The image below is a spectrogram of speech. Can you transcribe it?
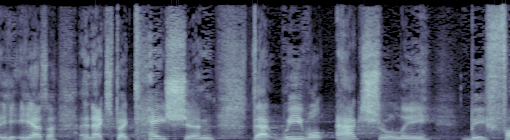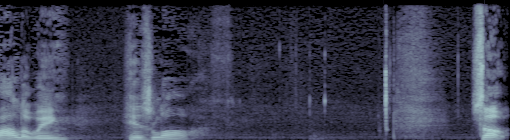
he has a, an expectation that we will actually be following His law. So,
